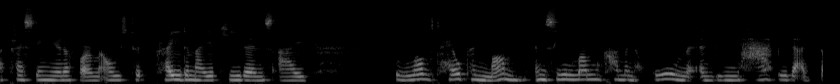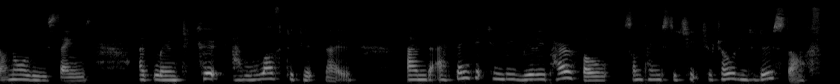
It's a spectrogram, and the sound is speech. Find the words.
a pristine uniform. I always took pride in my appearance. I loved helping mum and seeing mum coming home and being happy that I'd done all these things. I'd learned to cook. I love to cook now. And I think it can be really powerful sometimes to teach your children to do stuff.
